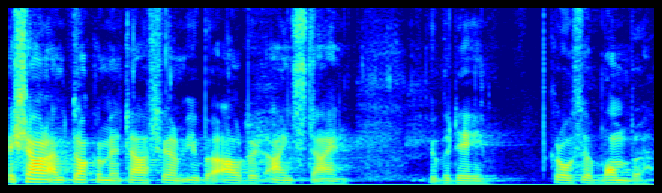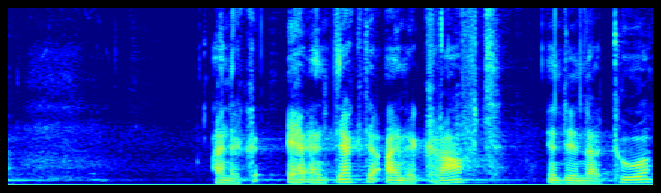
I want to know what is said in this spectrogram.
Ich schaue einen Dokumentarfilm über Albert Einstein, über die große Bombe. Eine, er entdeckte eine Kraft in der Natur,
